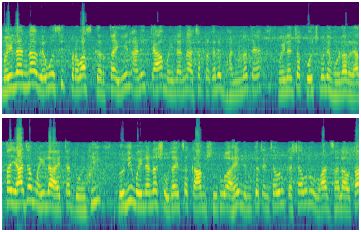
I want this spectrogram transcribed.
महिलांना व्यवस्थित प्रवास करता येईल आणि त्या महिलांना अशा प्रकारे भांडणं त्या महिलांच्या कोचमध्ये होणार नाही. आता या ज्या महिला आहेत त्या दोन्ही दोन्ही महिलांना शोधायचं काम सुरू आहे. नेमकं त्यांच्यावरून कशावरून वाद झाला होता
